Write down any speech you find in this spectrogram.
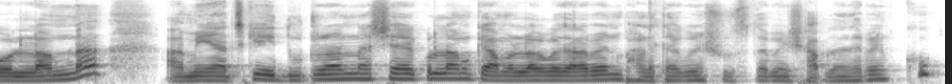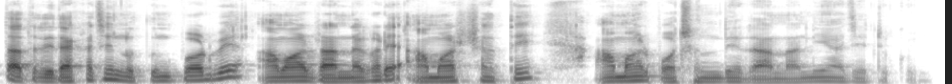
করলাম না। আমি আজকে এই দুটো রান্না শেয়ার করলাম। কেমন লাগল জানাবেন। ভালো থাকবেন, সুস্থ থাকবেন, সাবধানে থাকবেন। খুব তাড়াতাড়ি দেখা হচ্ছে নতুন পর্বে আমার রান্নাঘরে আমার সাথে আমার পছন্দের রান্না নিয়ে আজ এটুকুই।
